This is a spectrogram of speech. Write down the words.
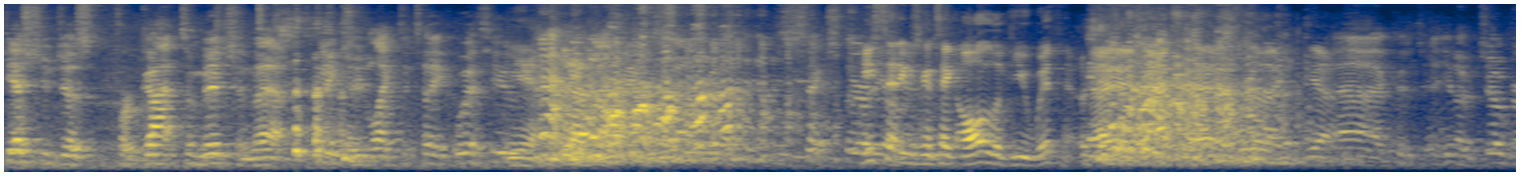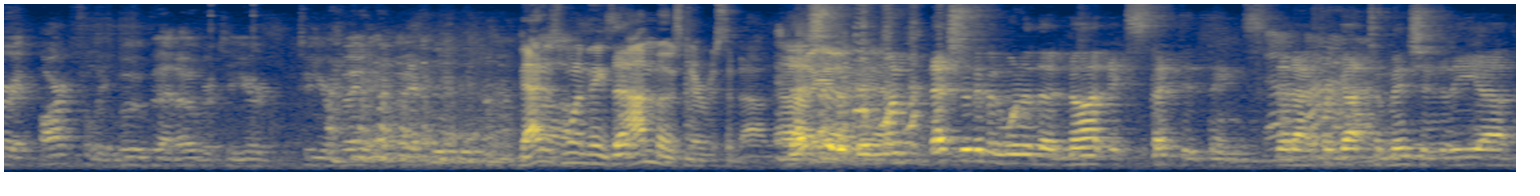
guess you just forgot to mention that, things you'd like to take with you. Yeah. 6:30. He said he was going to take all of you with him. That is, that is really, yeah. Because, you know, Joe very artfully moved that over to your, to your bailiwick. That is one of the things That- I'm most nervous about. Uh, That should have been one. That should have been one of the not expected things that I forgot to mention. The uh,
